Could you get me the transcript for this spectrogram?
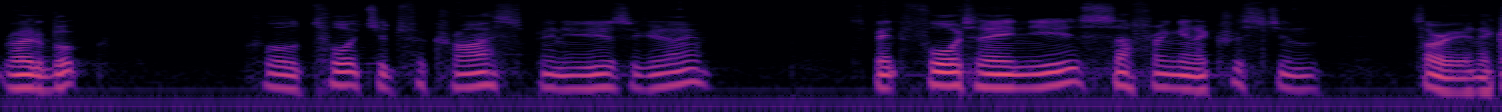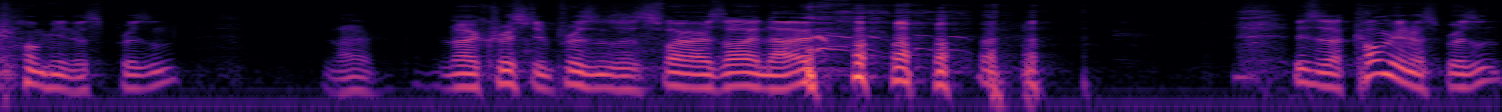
wrote a book called Tortured for Christ many years ago. Spent 14 years suffering in a Christian, sorry, in a communist prison. No, no Christian prisons as far as I know. this is a communist prison.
